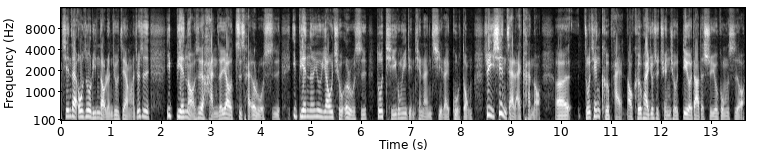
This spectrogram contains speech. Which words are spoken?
现在欧洲领导人就这样啊，就是一边哦是喊着要制裁俄罗斯，一边呢又要求俄罗斯多提供一点天然气来过冬。所以现在来看哦，呃，昨天壳牌哦，壳牌就是全球第二大的石油公司哦，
